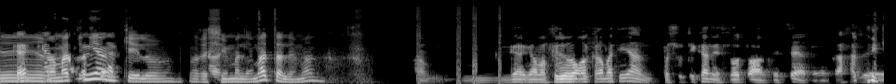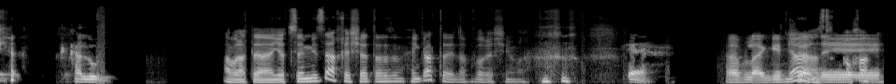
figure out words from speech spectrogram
אה, כן, כן, רמת עניין, כאילו, ברשימה למטה למעלה. גם אפילו לא רק רמת עניין, פשוט תיכנס, לא תואר, תצא, אתה גם ככה זה כלול. אבל אתה יוצא מזה אחרי שאתה הגעת אליו ברשימה. כן. חייב להגיד שאני...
